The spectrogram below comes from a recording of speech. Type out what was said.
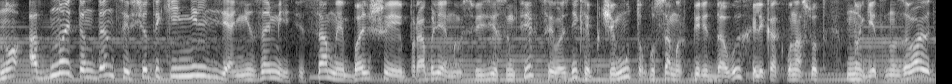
Но одной тенденции все-таки нельзя не заметить. Самые большие проблемы в связи с инфекцией возникли почему-то у самых передовых, или как у нас тут многие это называют,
